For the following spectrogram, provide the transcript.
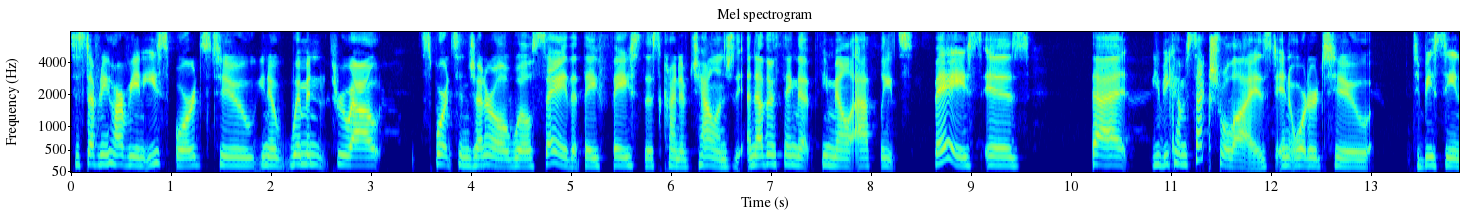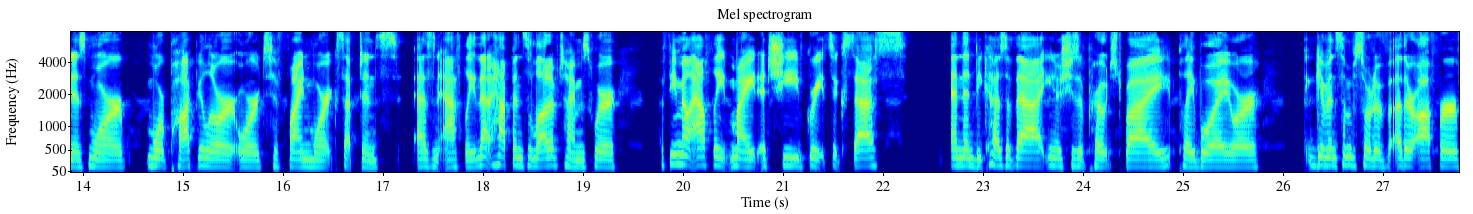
to Stephanie Harvey in esports to you know women throughout sports in general will say that they face this kind of challenge. Another thing that female athletes face is that you become sexualized in order to to be seen as more more popular or to find more acceptance as an athlete. That happens a lot of times where a female athlete might achieve great success and then because of that, you know, she's approached by Playboy or given some sort of other offer,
